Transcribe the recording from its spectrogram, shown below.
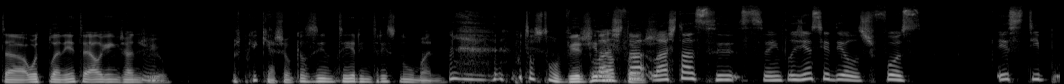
tá outro planeta, alguém que já nos Hum. viu. Mas porquê que acham que eles iam ter interesse no humano? Puta, eles estão a ver lá girafas. está, lá está se, se a inteligência deles fosse esse tipo,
